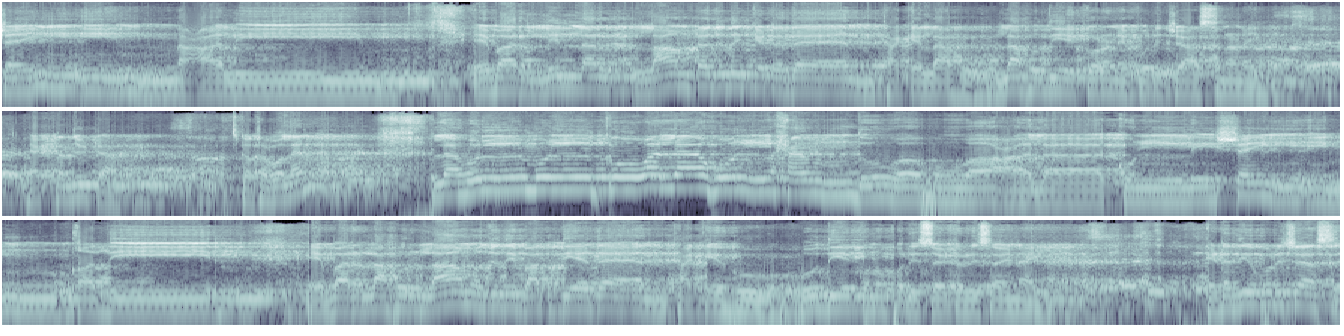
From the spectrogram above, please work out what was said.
শাইইন আলিম। এবার লিল্লার লামটা যদি কেটে দেন, থাকে লাহু। লাহু দিয়ে কোরআনে পরিচয় আছে না নাই? একটা, দুইটা? কথা বলেন। লাহুল মুলকু ওয়া লাহুল হামদু ওয়া হুয়া আলা কুল্লি শাইইন কাদির। এবার লাহুর লামও যদি বাদ দিয়ে দেন, থাকে হু। হু দিয়ে কোনো পরিচয় টরিচয় নাই। এটা দিয়ে পরিচয় আছে।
